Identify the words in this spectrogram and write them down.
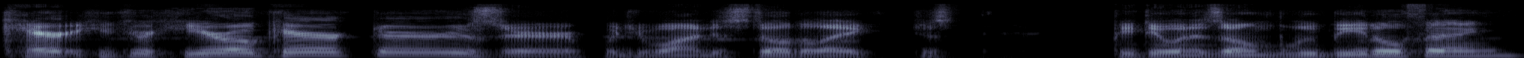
char- hero characters, or would you want him to still to like just be doing his own Blue Beetle thing?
